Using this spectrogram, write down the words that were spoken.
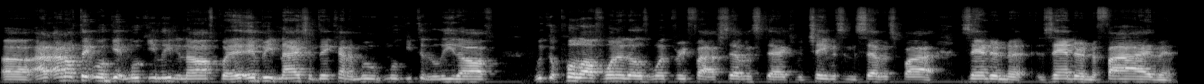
Uh, I, I, don't think we'll get Mookie leading off, but it, would be nice if they kind of move Mookie to the lead off. We could pull off one of those one, three, five, seven stacks with Chavis in the seven spot, Xander in the Xander in the five, and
